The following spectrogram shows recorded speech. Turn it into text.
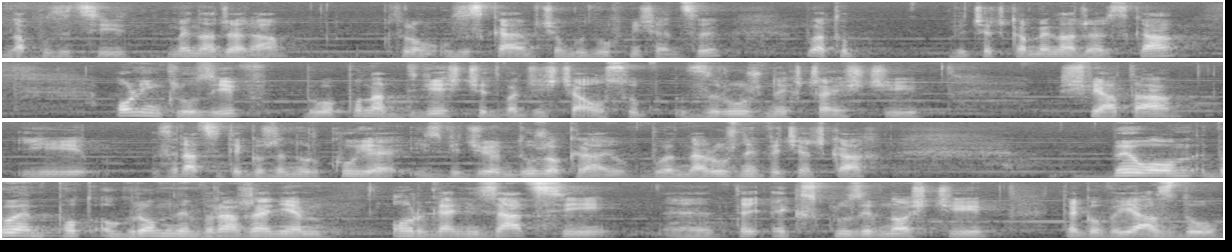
y, na pozycji menadżera, którą uzyskałem w ciągu dwóch miesięcy. Była to wycieczka menadżerska. All inclusive, było ponad 220 osób z różnych części świata i z racji tego, że nurkuję i zwiedziłem dużo krajów, byłem na różnych wycieczkach, było, byłem pod ogromnym wrażeniem organizacji, e, tej ekskluzywności tego wyjazdu,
